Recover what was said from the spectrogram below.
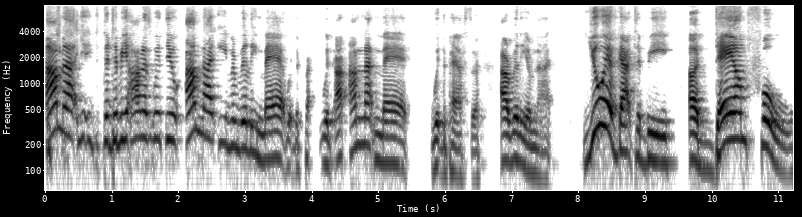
I'm not to, to, be honest with you. I'm not even really mad with the with. I, I'm not mad with the pastor. I really am not. You have got to be a damn fool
